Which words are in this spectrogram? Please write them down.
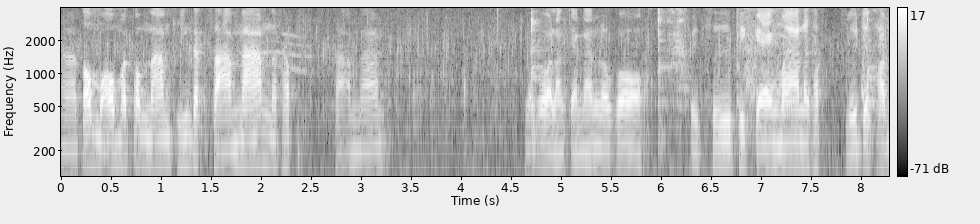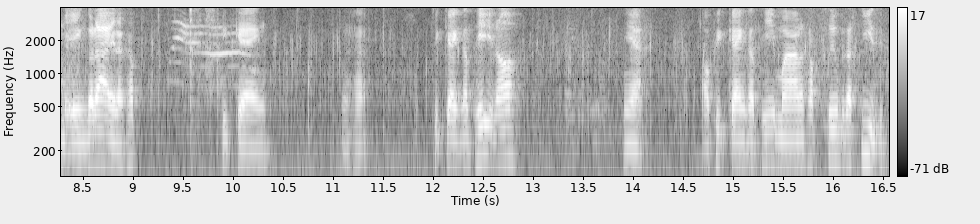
อ่าต้มเอามาต้มน้ำทิ้งสักสามน้ำนะครับสามน้ำแล้วก็หลังจากนั้นเราก็ไปซื้อพริกแกงมานะครับ หรือจะทำเองก็ได้นะครับพริกแกงนะฮะพริกแกงกะทิเนาะเนี่ยเอาพริกแกงกะทิมานะครับ ซื้อมาสักยี่สิบ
